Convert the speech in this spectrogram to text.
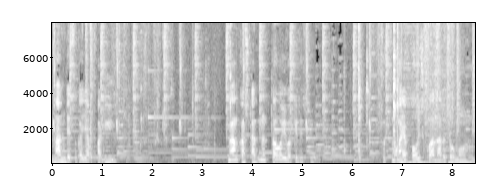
なんですがやっぱり何かしら塗った方がいいわけですよ。そっちの方がやっぱ美味しくはなると思うので。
